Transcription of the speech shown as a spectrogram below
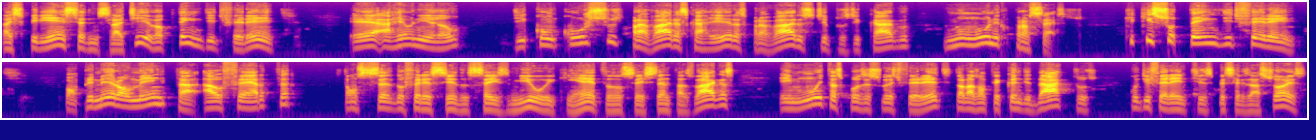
da experiência administrativa, o que tem de diferente é a reunião de concursos para várias carreiras, para vários tipos de cargo, num único processo. O que, que isso tem de diferente? Bom, primeiro aumenta a oferta estão sendo oferecidos 6.500 ou 600 vagas em muitas posições diferentes. Então, nós vamos ter candidatos com diferentes especializações,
